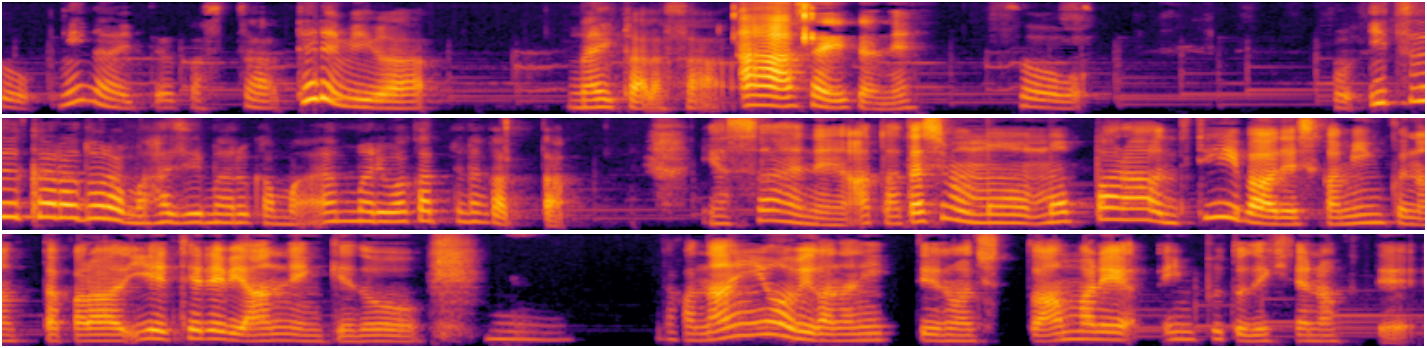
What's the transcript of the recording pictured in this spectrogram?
そう。見ないっていうかさテレビがないからさ。ああそう言ってたね。そう。いつからドラマ始まるかもあんまり分かってなかったいや、そうやねん。あと、私ももう、もっぱら TVer でしか見んくなったから、家テレビあんねんけど、うんだから何曜日が何っていうのはちょっとあんまりインプットできてなくて。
